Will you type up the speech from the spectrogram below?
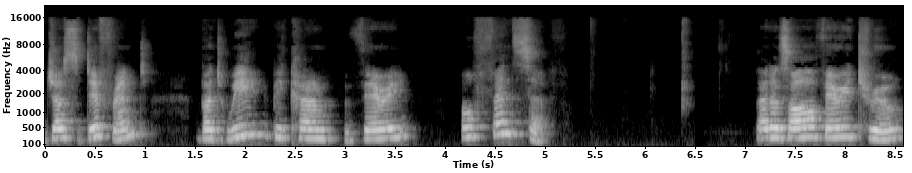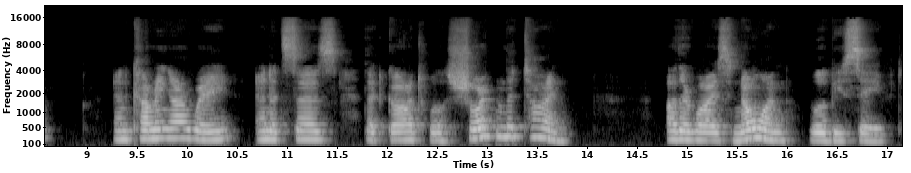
just different, but we become very offensive. That is all very true and coming our way, and it says that God will shorten the time, otherwise, no one will be saved.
